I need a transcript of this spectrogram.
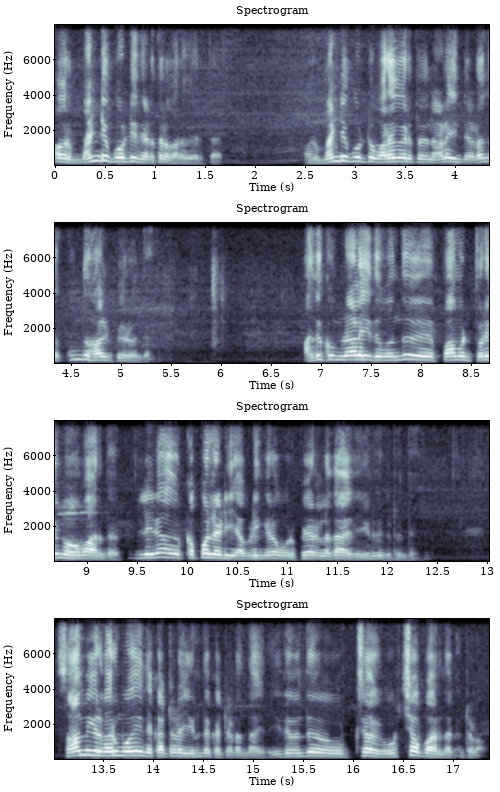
அவர் மண்டி போட்டு இந்த இடத்துல வரவேற்றார். அவர் மண்டி போட்டு வரவேற்றதுனால இந்த இடம் இந்த குந்துஹால் பேர் வந்தது. அதுக்கு முன்னால் இது வந்து பாமன் துறைமுகமாக இருந்தது. இல்லைன்னா அது கப்பலடி அப்படிங்கிற ஒரு பேரில் தான் இது இருந்துக்கிட்டு இருந்தது. சாமிகள் வரும்போது இந்த கட்டடம் இருந்த கட்டடம் தான் இது. இது வந்து ஒர்க் ஷா ஒர்க் ஷாப்பாக இருந்த கட்டடம்.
